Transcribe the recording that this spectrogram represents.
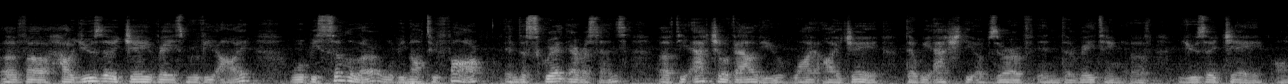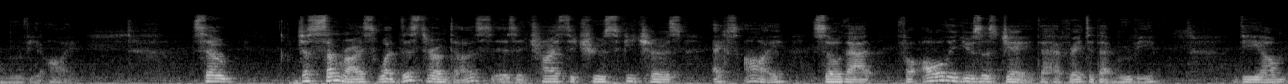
of uh, how user j rates movie i will be similar, will be not too far, in the squared error sense of the actual value yij that we actually observe in the rating of user j on movie i. So just summarize what this term does is it tries to choose features xi so that for all the users j that have rated that movie, the um,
